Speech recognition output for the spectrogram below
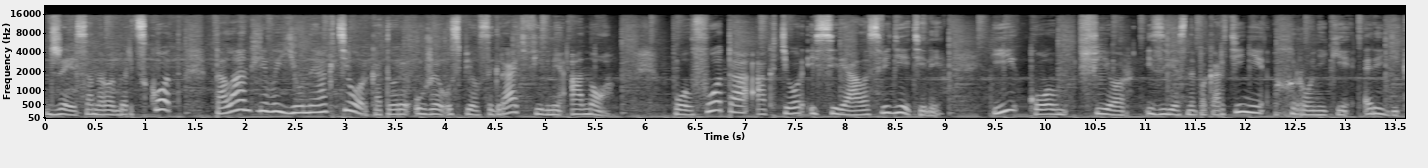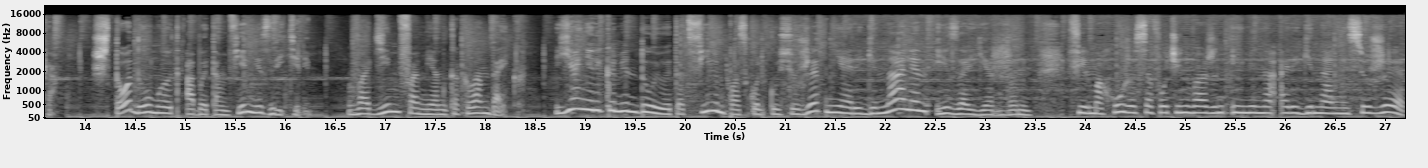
Джейсон Роберт Скотт – талантливый юный актер, который уже успел сыграть в фильме «Оно». Пол Фото – актер из сериала «Свидетели». И Колм Фиор, известный по картине «Хроники Ридика». Что думают об этом фильме зрители? Вадим Фоменко Клондайк. Я не рекомендую этот фильм, поскольку сюжет не оригинален и заезжен. В фильмах ужасов очень важен именно оригинальный сюжет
